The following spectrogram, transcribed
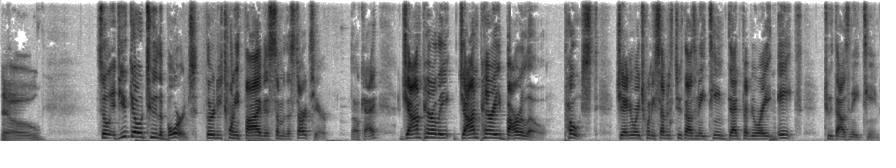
No. So if you go to the boards, 3025 is some of the starts here. Okay. John Perry John Perry Barlow, post, January 27th, 2018, dead February 8th, mm-hmm. 2018.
